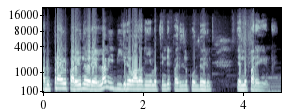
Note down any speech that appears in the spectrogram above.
അഭിപ്രായങ്ങൾ പറയുന്നവരെല്ലാം ഈ ഭീകരവാദ നിയമത്തിന്റെ പരിധിയിൽ കൊണ്ടുവരും എന്ന് പറയുകയുണ്ടായി.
